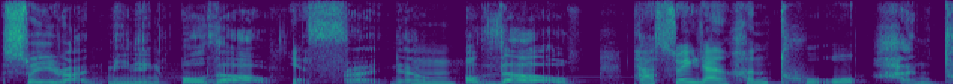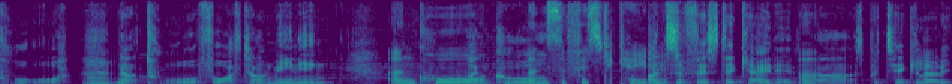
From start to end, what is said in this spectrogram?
虽然 meaning although, Yes， right? Now, although 他虽然很土，很土, not 土, fourth tone meaning uncool, Uncool. unsophisticated. unsophisticated, uh, particularly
